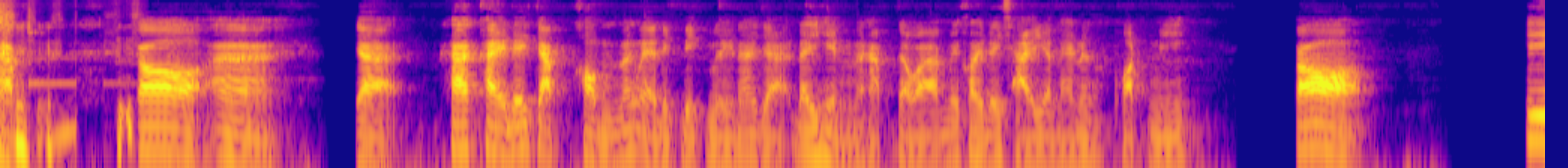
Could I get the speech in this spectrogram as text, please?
ครับ ก็อ่าจะถ้าใครได้จับคอมตั้งแต่เด็ก ๆ เลยน่าจะได้เห็นนะครับ แต่ว่าไม่ค่อยได้ใช้กันแล้วเนอะพอร์ตนี้ ก็ ที่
